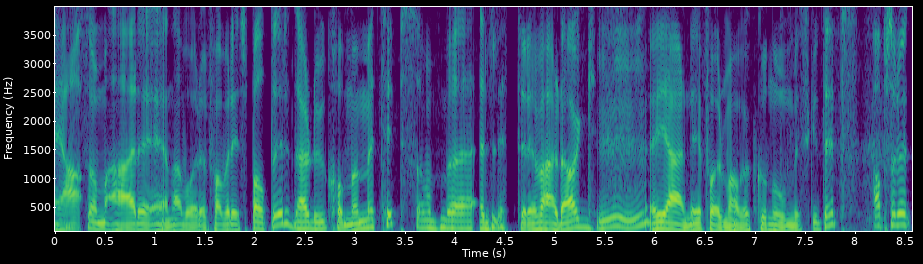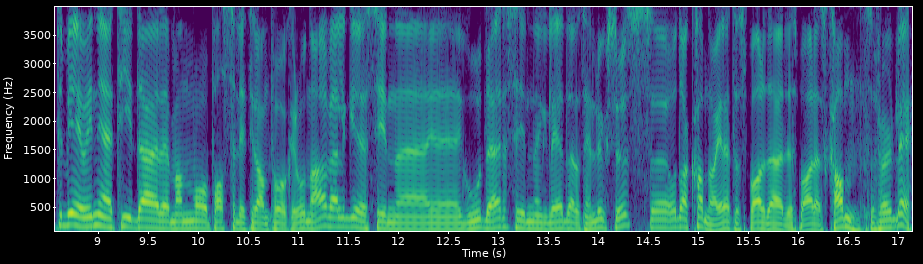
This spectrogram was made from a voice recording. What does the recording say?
Ja. som er en av våre favorittspalter, der du kommer med tips om eh, en lettere hverdag. Mm. Eh, Gjerne i form av økonomiske tips. Absolutt. Vi er jo inne i en tid der man må passe litt på krona. Velge sine eh, goder, sine gleder og sin luksus. eh, Og da kan det være greit å spare der det spares kan, selvfølgelig.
